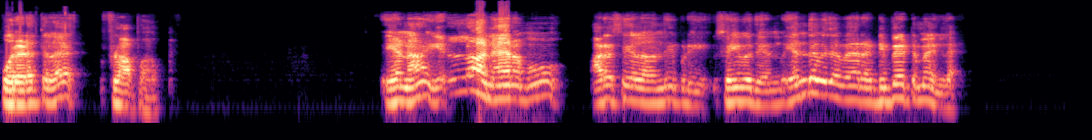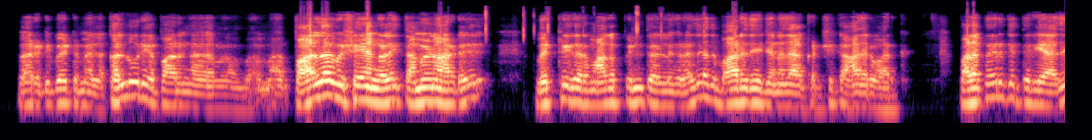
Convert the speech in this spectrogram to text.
ஒரு இடத்துல ஃப்ளாப் ஆகும். ஏன்னா எல்லா நேரமும் அரசியலை வந்து இப்படி செய்வது எந்த வித வேற டிபேட்டுமே இல்லை. வேற டிபேட்டுமே இல்லை. கல்லூரியை பாருங்க. பல விஷயங்களை தமிழ்நாடு வெற்றிகரமாக பின்தள்ளுகிறது. அது பாரதிய ஜனதா கட்சிக்கு ஆதரவா இருக்கு. பல பேருக்கு தெரியாது.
